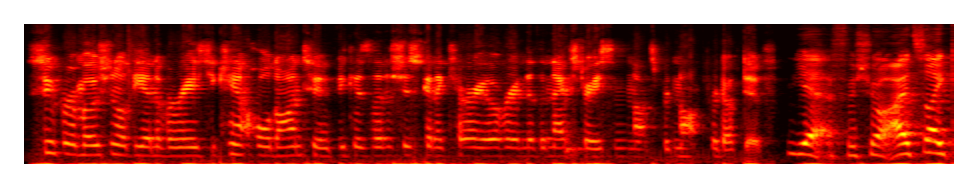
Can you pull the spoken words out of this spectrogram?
super emotional at the end of a race, you can't hold on to it because then it's just going to carry over into the next race, and that's not productive. Yeah, for sure. It's like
